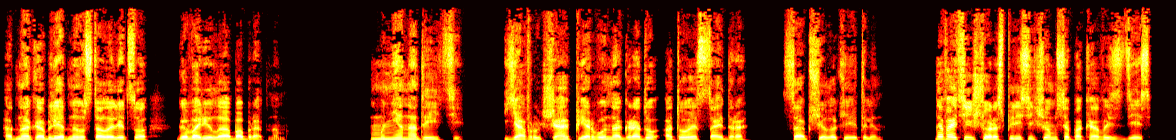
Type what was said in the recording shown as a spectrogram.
Однако бледное усталое лицо говорило об обратном. «Мне надо идти. Я вручаю первую награду от Уэссайдера», — сообщила Кейтлин. «Давайте еще раз пересечемся, пока вы здесь.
